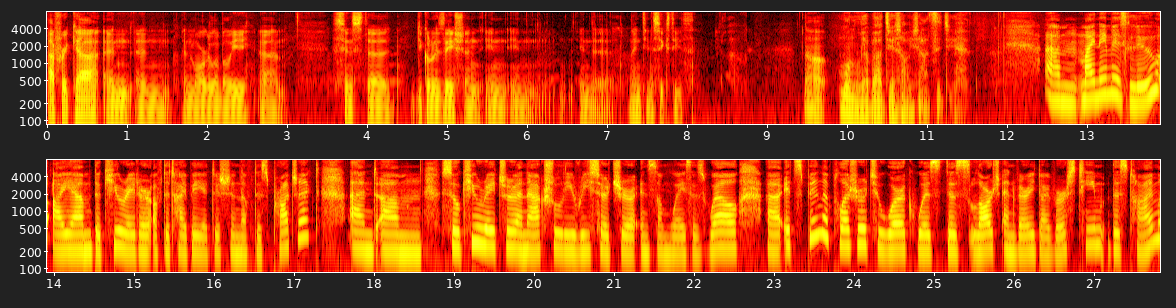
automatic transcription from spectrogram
Africa and and and more globally um, since the decolonization in in in the 1960s. 那莫努要不要介绍一下自己 ？um, my name is Lou. I am the curator of the Taipei edition of this project. And um, so, curator and actually researcher in some ways as well. Uh, it's been a pleasure to work with this large and very diverse team this time.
